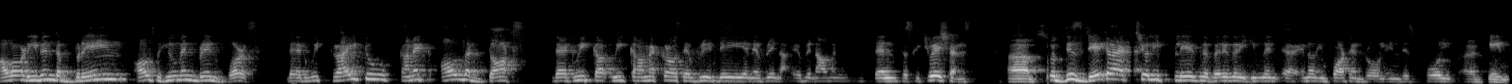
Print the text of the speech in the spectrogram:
our even the brain, also human brain works, that we try to connect all the dots that we, co- we come across every day and every, every now and then the situations. Uh, so this data actually plays a very, very human, uh, you know, important role in this whole uh, game.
